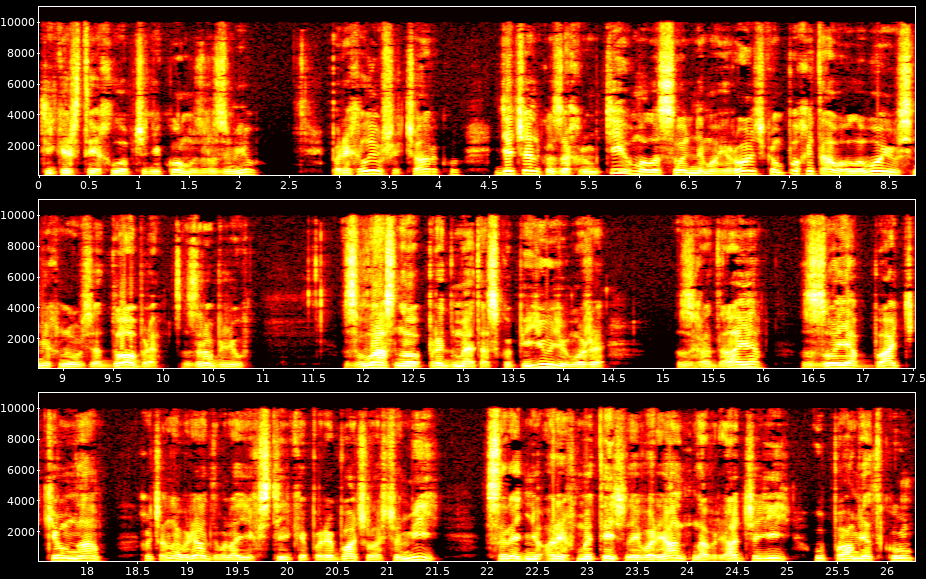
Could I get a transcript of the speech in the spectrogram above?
Тільки ж ти, хлопче, нікому зрозумів. Перехиливши чарку, дяченко захрумтів малосольним огірочком, похитав головою, всміхнувся. Добре, зроблю. З власного предмета скопіюю, може, згадає Зоя батьківна, хоча навряд вона їх стільки перебачила, що мій середньоарифметичний варіант навряд чи їй у пам'ятку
